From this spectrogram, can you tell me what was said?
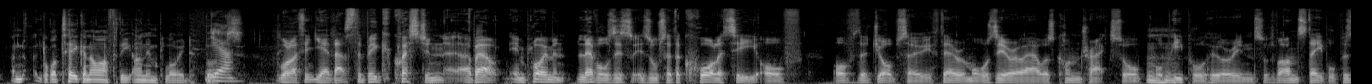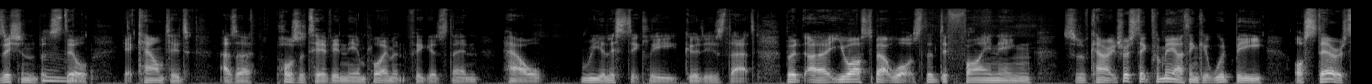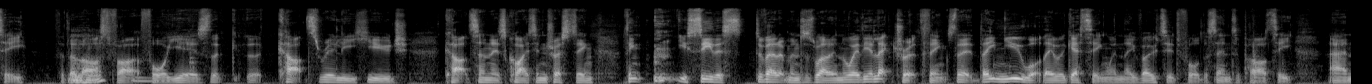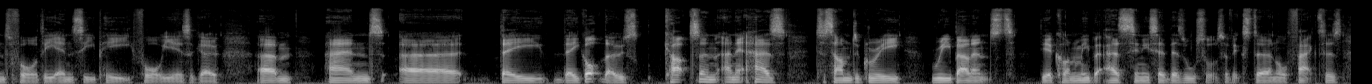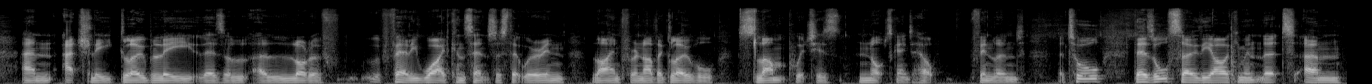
well taken off the unemployed books. Yeah. Well, I think yeah, that's the big question about employment levels is is also the quality of of the job. So if there are more zero hours contracts or, mm-hmm. or people who are in sort of unstable positions but mm. still get counted as a positive in the employment figures, then how realistically good is that? But uh, you asked about what's the defining sort of characteristic. For me, I think it would be austerity for the mm-hmm. last four, four years. that, the cuts really huge cuts, and it's quite interesting. I think you see this development as well in the way the electorate thinks. They, they knew what they were getting when they voted for the Centre Party and for the NCP four years ago, um, and uh, they they got those cuts, and, and it has to some degree rebalanced the economy. But as Sini said, there's all sorts of external factors, and actually globally, there's a, a lot of fairly wide consensus that we're in line for another global slump, which is not going to help Finland at all. There's also the argument that um,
